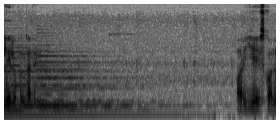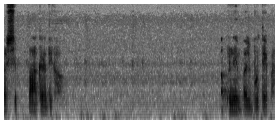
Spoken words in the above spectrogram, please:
ले लो पंद्रह दिन। और ये स्कॉलरशिप पाकर दिखाओ। अपने बलबूते पर।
